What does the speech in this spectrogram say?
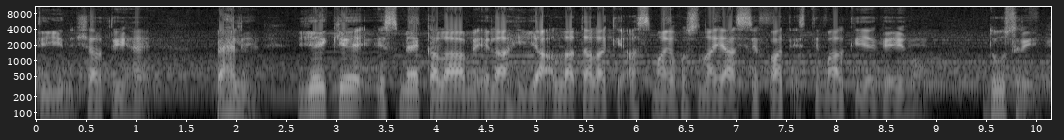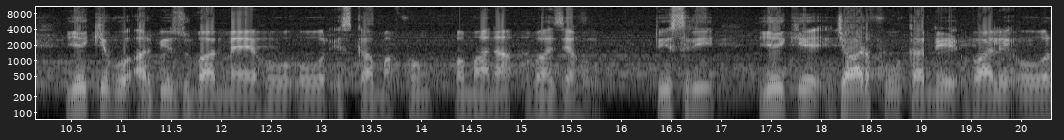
تین شرطی ہے پہلی، یہ کہ اس میں کلام الہی یا اللہ تعالیٰ کے اسماء حسنہ یا صفات استعمال کیے گئے ہو دوسری، یہ کہ وہ عربی زبان میں ہو اور اس کا مفہوم و معنی واضح ہو۔ تیسری یہ کہ جاڑ پھونک کرنے والے اور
